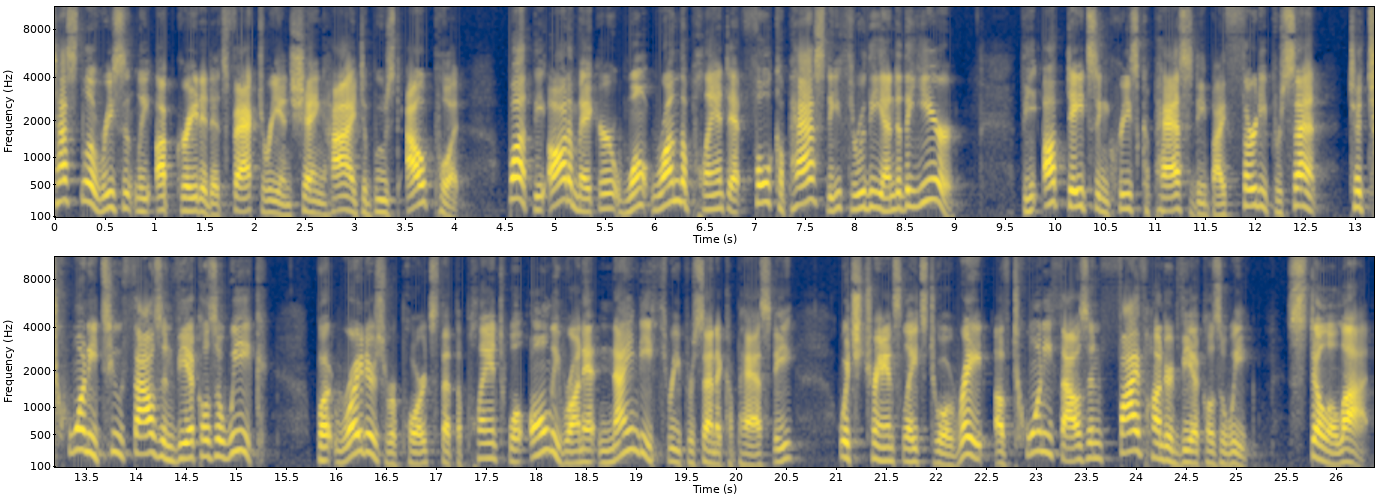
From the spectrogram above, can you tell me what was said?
Tesla recently upgraded its factory in Shanghai to boost output but the automaker won't run the plant at full capacity through the end of the year. The updates increase capacity by 30% to 22,000 vehicles a week. But Reuters reports that the plant will only run at 93% of capacity, which translates to a rate of 20,500 vehicles a week. Still a lot.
